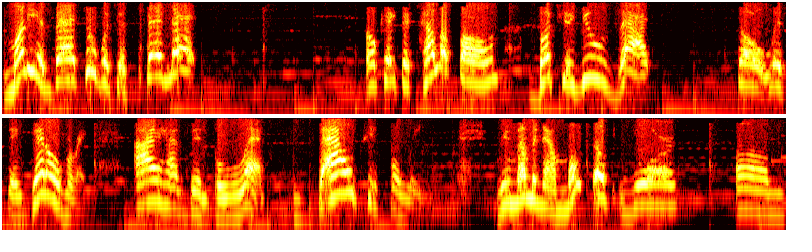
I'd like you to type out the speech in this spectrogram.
Money is bad too, but you spend that. Okay, the telephone, but you use that. So listen, get over it. I have been blessed bountifully. Remember now, most of your um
